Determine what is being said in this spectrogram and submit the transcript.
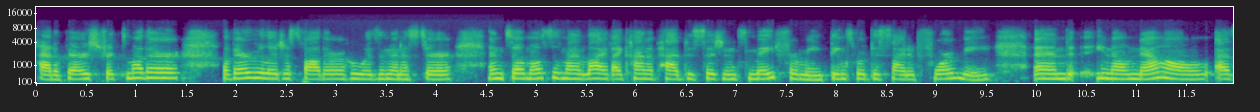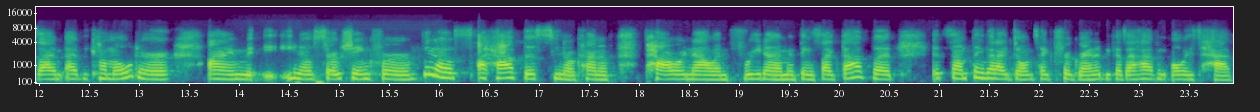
had a very strict mother, a very religious father who was a minister. And so most of my life, I kind of had decisions made for me. Things were decided for me. And, you know, now as I, I become older, I'm, you know, searching for, you know, I have this, you know, kind of power now and freedom and things like that. But it's something that I don't take for granted because I haven't always had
